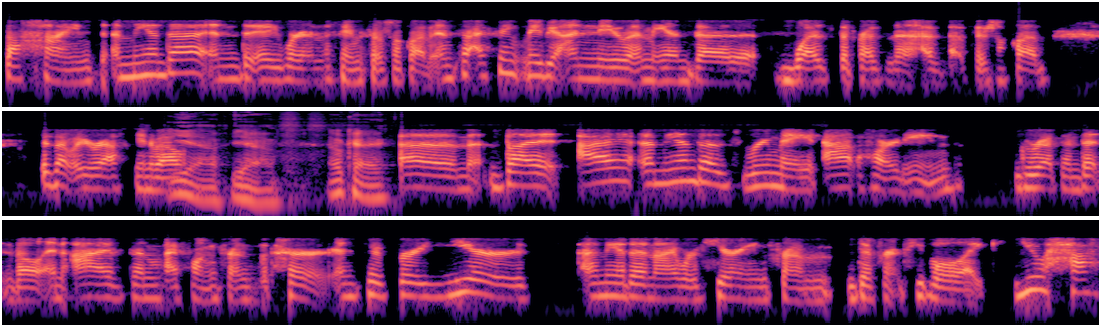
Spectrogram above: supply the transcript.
behind Amanda, and they were in the same social club, and so I think maybe I knew Amanda was the president of that social club. Is that what you're asking about? Yeah, yeah. Okay. Um, but I, Amanda's roommate at Harding grew up in Bentonville and I've been lifelong friends with her. And so for years, Amanda and I were hearing from different people like, you have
